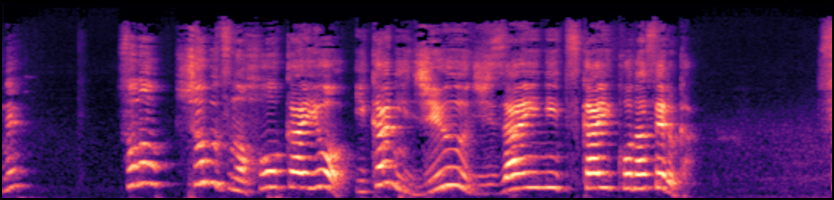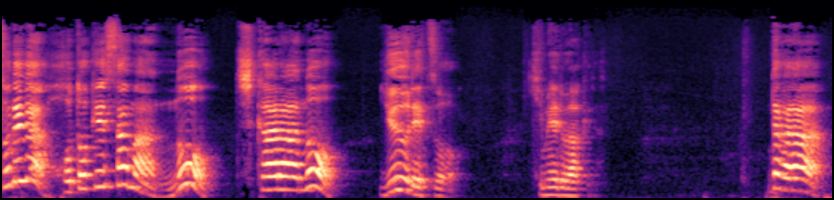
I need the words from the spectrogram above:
ね。その諸物の崩壊をいかに自由自在に使いこなせるか。それが仏様の力の優劣を決めるわけです。だから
